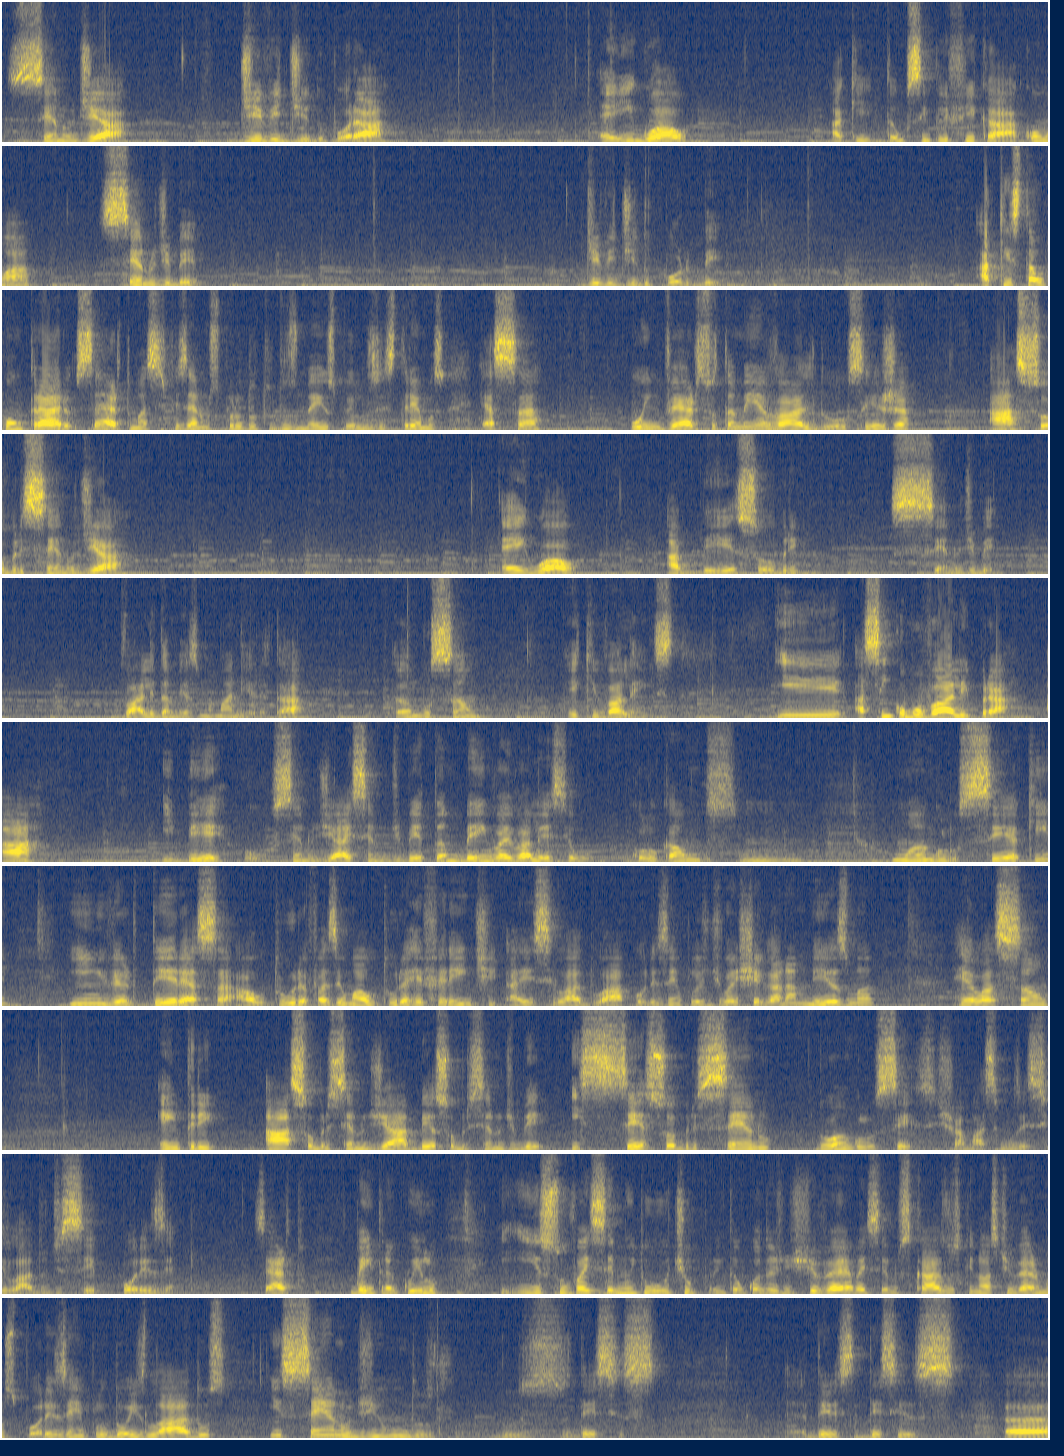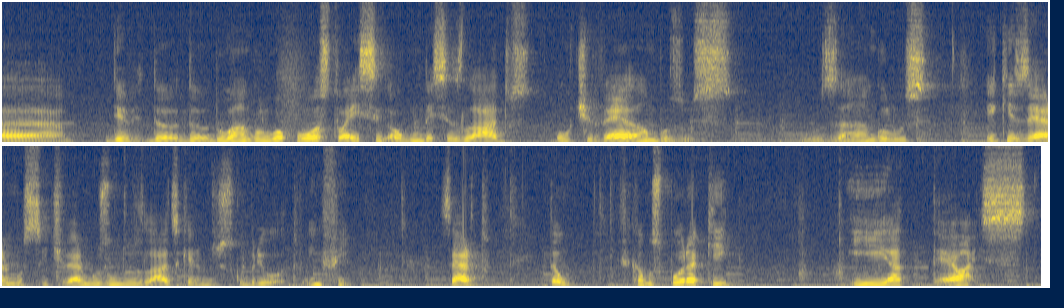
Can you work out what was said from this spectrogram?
Seno de A dividido por A é igual, aqui, então simplifica A com A, seno de B dividido por B. Aqui está o contrário, certo, mas se fizermos produto dos meios pelos extremos, essa o inverso também é válido, ou seja, A sobre seno de A é igual a B sobre seno de B. Vale da mesma maneira, tá? Ambos são equivalentes. E assim como vale para A e B, ou seno de A e seno de B, também vai valer se eu colocar um, um, um ângulo C aqui e inverter essa altura, fazer uma altura referente a esse lado A, por exemplo, a gente vai chegar na mesma relação entre A sobre seno de A, B sobre seno de B e C sobre seno do ângulo C, se chamássemos esse lado de C, por exemplo, certo? Bem tranquilo, e isso vai ser muito útil, então quando a gente tiver, vai ser nos casos que nós tivermos, por exemplo, dois lados e seno de um dos, dos desses, des, desses uh, de, do, do, do, ângulo oposto a esse, algum desses lados, ou tiver ambos os, os ângulos, e quisermos, e tivermos um dos lados queremos descobrir outro. Enfim, certo? Então, ficamos por aqui e até mais.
